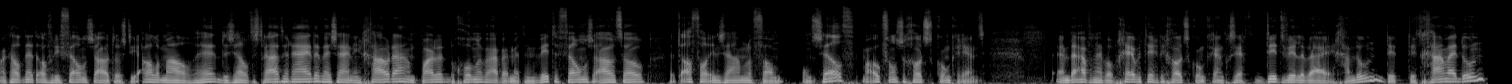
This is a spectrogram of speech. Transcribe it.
Maar ik had het net over die vuilnisauto's die allemaal hè, dezelfde straten rijden. Wij zijn in Gouda een pilot begonnen waar wij met een witte vuilnisauto het afval inzamelen van onszelf, maar ook van onze grootste concurrent. En daarvan hebben we op een gegeven moment tegen die grootste concurrent gezegd: dit willen wij gaan doen, dit, dit gaan wij doen.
